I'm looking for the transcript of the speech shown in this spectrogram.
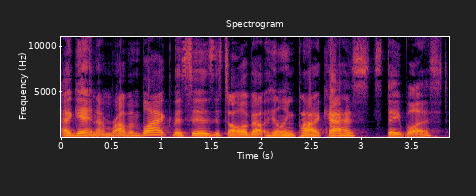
Again, I'm Robin Black. This is It's All About Healing Podcast. Stay blessed.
